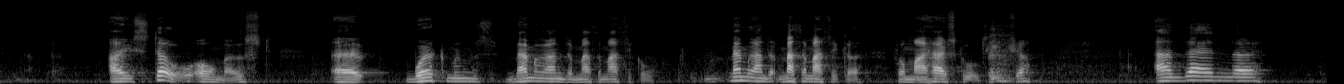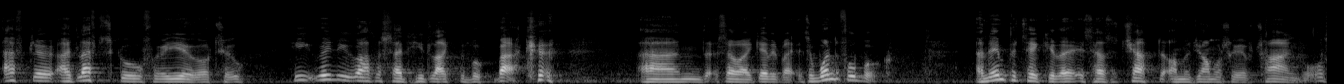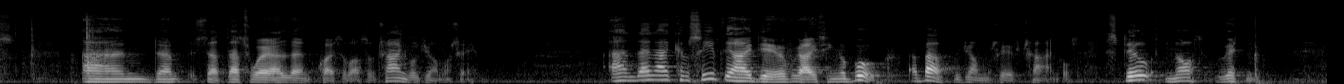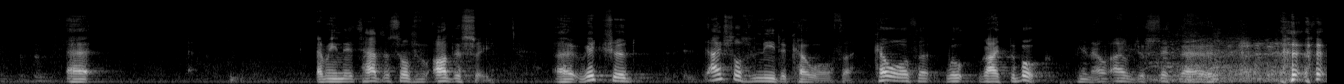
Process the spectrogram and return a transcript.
I stole almost uh, Workman's Memoranda Mathematical, Memoranda Mathematica from my high school teacher. And then uh, after I'd left school for a year or two, he really rather said he'd like the book back. and so I gave it back. It's a wonderful book. And in particular, it has a chapter on the geometry of triangles. And um, so that's where I learned quite a lot of triangle geometry. And then I conceived the idea of writing a book about the geometry of triangles, still not written. Uh, I mean, it had a sort of odyssey. Uh, Richard, I sort of need a co-author. Co-author will write the book. You know, I would just sit there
